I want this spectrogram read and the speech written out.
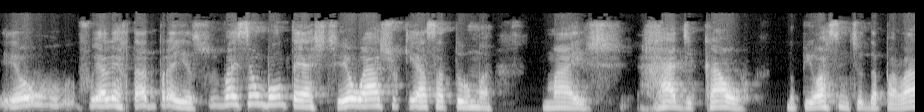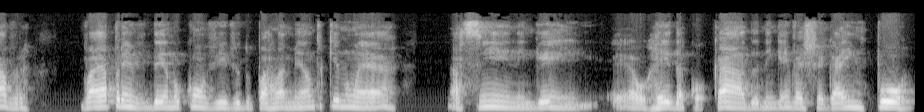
eu fui alertado para isso. Vai ser um bom teste. Eu acho que essa turma mais radical, no pior sentido da palavra, vai aprender no convívio do parlamento que não é assim, ninguém é o rei da cocada, ninguém vai chegar a impor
